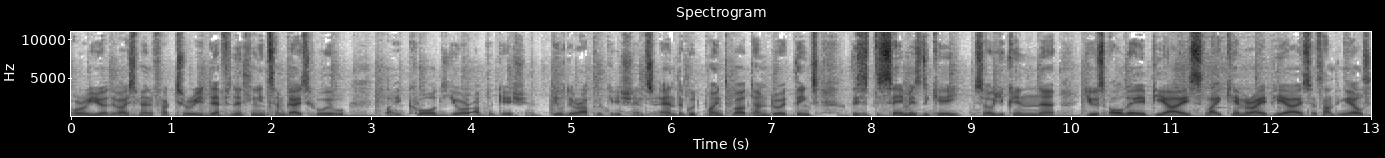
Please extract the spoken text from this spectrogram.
or you're a device manufacturer, you definitely need some guys who will like code your application, build your applications. And the good point about Android things, this is the same SDK, so you can uh, use all the APIs like camera APIs or something else.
